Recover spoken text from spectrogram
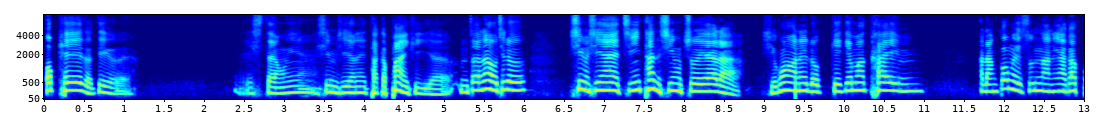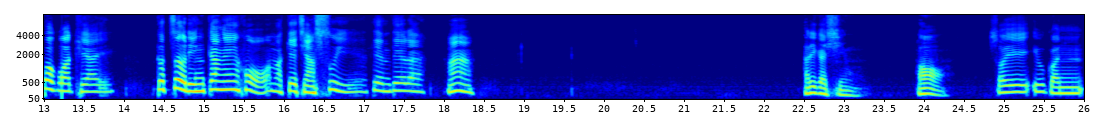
OK 就对了。实在有影，是毋是安尼？读个歹去啊！毋知哪有即个是毋是安尼？钱趁伤济啊啦！是讲安尼，就加减啊开。啊，人讲的时阵，安尼啊，甲挂挂起来，搁做人工的好，啊嘛加诚水，对毋对啦？啊，啊，你甲想，哦，所以有关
